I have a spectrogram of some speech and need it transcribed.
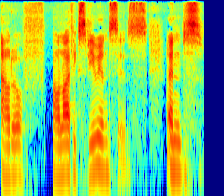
out of our life experiences. And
